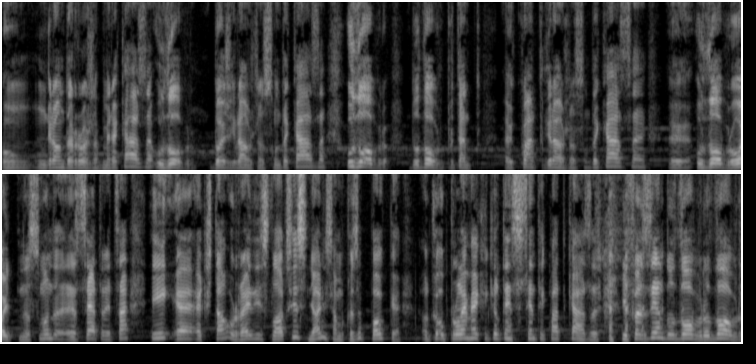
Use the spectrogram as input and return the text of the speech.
um, um, grão de arroz na primeira casa, o dobro, dois grãos na segunda casa, o dobro do dobro, portanto, 4 graus na segunda casa, uh, o dobro 8 na segunda, etc, etc. E uh, a questão, o rei disse logo, sim senhor, isso é uma coisa pouca. O, o problema é que aquilo tem 64 casas. E fazendo o dobro, o dobro,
